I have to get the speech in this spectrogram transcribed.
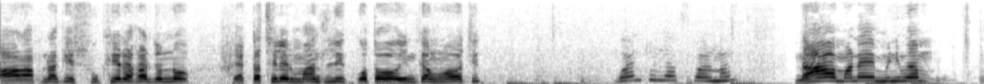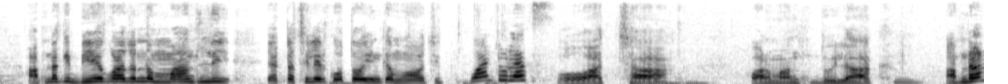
আর আপনাকে সুখে রাখার জন্য একটা ছেলের মান্থলি কত ইনকাম হওয়া উচিত? One two lakhs per month না মানে মিনিমাম আপনাকে বিয়ে করার জন্য মান্থলি একটা ছেলের কত ইনকাম হওয়া উচিত? ওয়ান টু লাখস ও আচ্ছা। পার মান্থ দুই লাখ। আপনার?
